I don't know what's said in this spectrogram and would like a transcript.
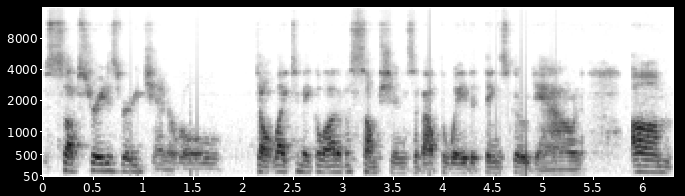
substrate is very general, don't like to make a lot of assumptions about the way that things go down. Um,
